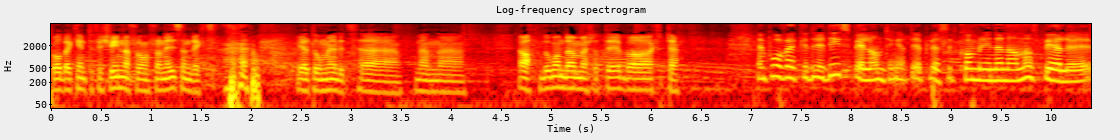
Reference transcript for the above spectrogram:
Brodda kan inte försvinna från, från isen direkt. Helt omöjligt. Men ja, domaren dömer så det är bara att acceptera. Men påverkade det ditt spel någonting att det plötsligt kommer in en annan spelare?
